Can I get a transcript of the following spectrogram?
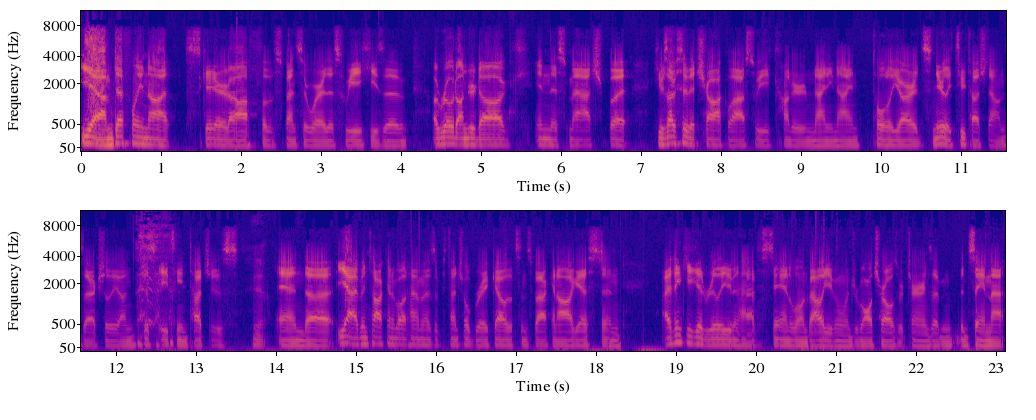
Yeah, I'm definitely not scared off of Spencer Ware this week. He's a, a road underdog in this match, but he was obviously the chalk last week 199 total yards nearly two touchdowns actually on just 18 touches. Yeah. And uh, yeah i've been talking about him as a potential breakout since back in august and i think he could really even have standalone value even when Jamaal charles returns. I've been, been saying that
